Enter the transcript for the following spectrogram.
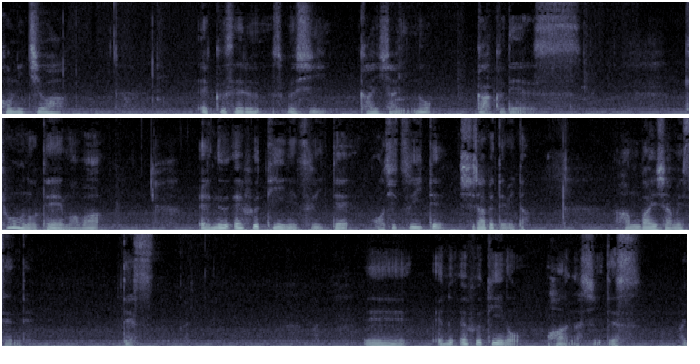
こんにちは。エクセル潰し会社員のガクです。今日のテーマは NFT について落ち着いて調べてみた販売者目線でです。えー NFT のお話です。はい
